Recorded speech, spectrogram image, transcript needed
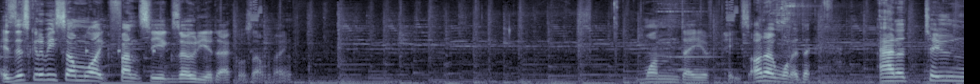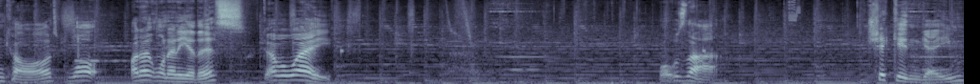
Is this going to be some, like, fancy Exodia deck or something? One day of peace. I don't want a day. Add a toon card. What? I don't want any of this. Go away. What was that? Chicken game?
